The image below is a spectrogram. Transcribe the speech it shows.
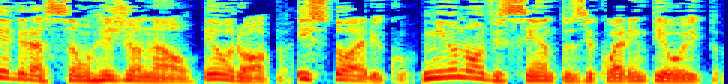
Integração Regional, Europa. Histórico. 1948.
